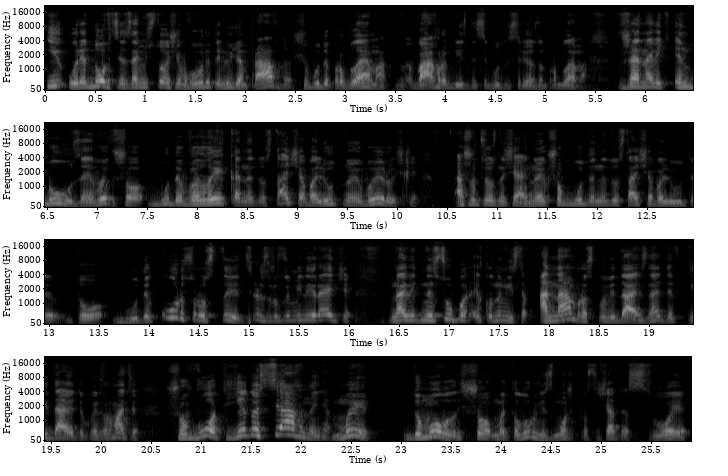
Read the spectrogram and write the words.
І урядовці, замість того, щоб говорити людям правду, що буде проблема в агробізнесі, буде серйозна проблема. Вже навіть НБУ заявив, що буде велика недостача валютної виручки. А що це означає? Ну, якщо буде недостача валюти, то буде курс рости. Це ж зрозумілі речі, навіть не суперекономістам. А нам розповідають, знаєте, вкидають таку інформацію, що от є досягнення. Ми домовились, що металурги зможуть постачати свої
